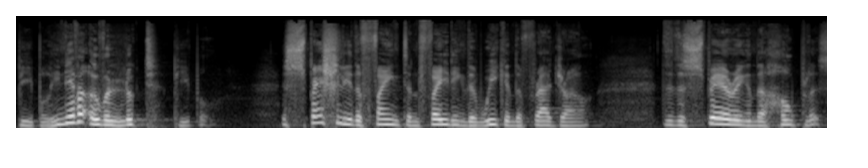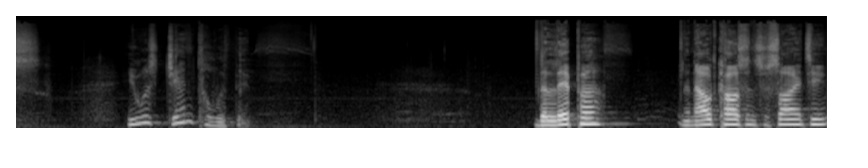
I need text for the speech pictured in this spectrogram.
people, he never overlooked people, especially the faint and fading, the weak and the fragile, the despairing and the hopeless. He was gentle with them. The leper, an outcast in society,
